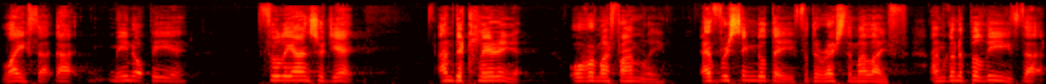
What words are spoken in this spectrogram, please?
life that that may not be uh, fully answered yet, I'm declaring it over my family every single day for the rest of my life. I'm going to believe that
